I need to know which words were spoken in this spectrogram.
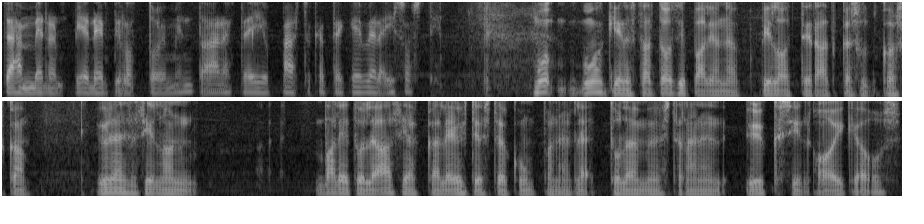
tähän meidän pieneen pilottoimintaan, että ei ole päästykään tekemään vielä isosti. Mua, mua kiinnostaa tosi paljon nämä pilottiratkaisut, koska yleensä silloin valituille asiakkaille ja yhteistyökumppaneille tulee myös tällainen yksin oikeus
